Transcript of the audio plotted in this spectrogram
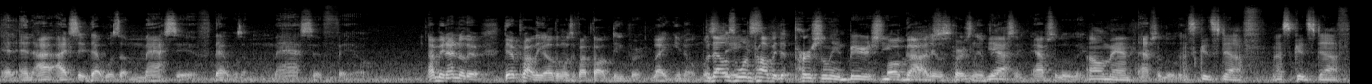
and and I, I'd say that was a massive, that was a massive fail. I mean, I know there there are probably other ones if I thought deeper, like you know. But that was one probably that personally embarrassed you. Oh God, it was personally Yeah. embarrassing. Absolutely. Oh man, Absolutely. That's good stuff. That's good stuff.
